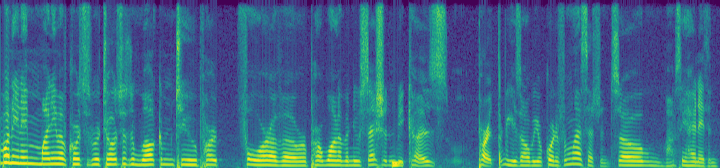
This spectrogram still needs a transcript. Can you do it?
Everybody, name my name of course is RogueToasters, and welcome to part four of a or part one of a new session because part three is all we recorded from last session. So say hi, Nathan.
